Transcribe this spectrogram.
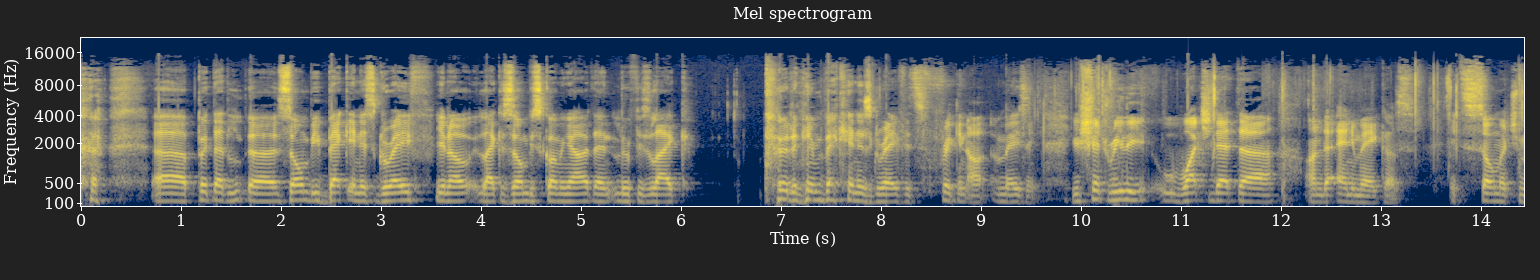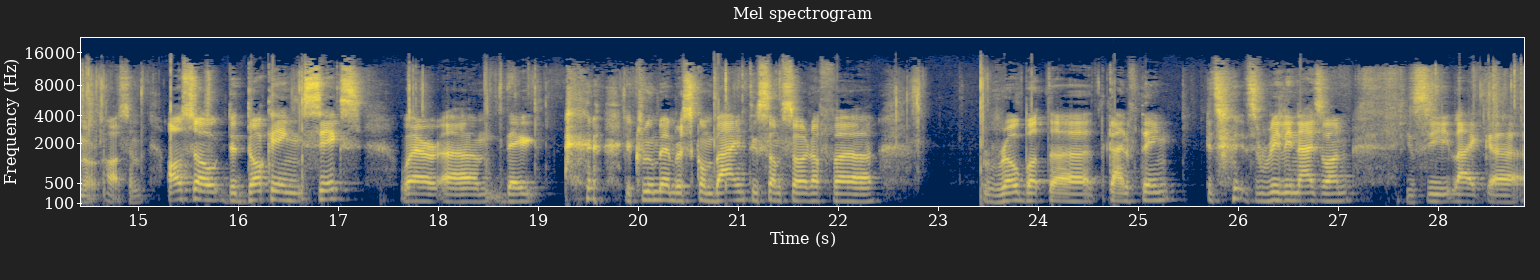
uh, put that uh, zombie back in his grave, you know, like a zombie's coming out, and Luffy's like putting him back in his grave. It's freaking amazing. You should really watch that uh, on the anime because it's so much more awesome. Also, the docking six, where um, they the crew members combine to some sort of uh, robot uh, kind of thing it's it's a really nice one. You see, like, uh,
